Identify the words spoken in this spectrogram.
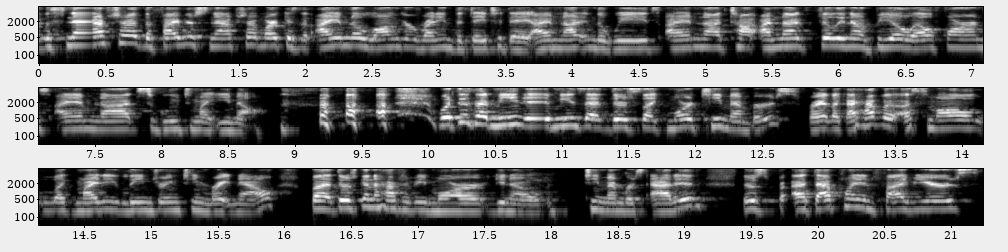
the snapshot, the five-year snapshot mark is that I am no longer running the day-to-day. I am not in the weeds. I am not. Ta- I'm not filling out BOL forms. I am not glued to my email. what does that mean? It means that there's like more team members, right? Like I have a, a small, like mighty lean dream team right now, but there's going to have to be more, you know, team members added. There's at that point in five years,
